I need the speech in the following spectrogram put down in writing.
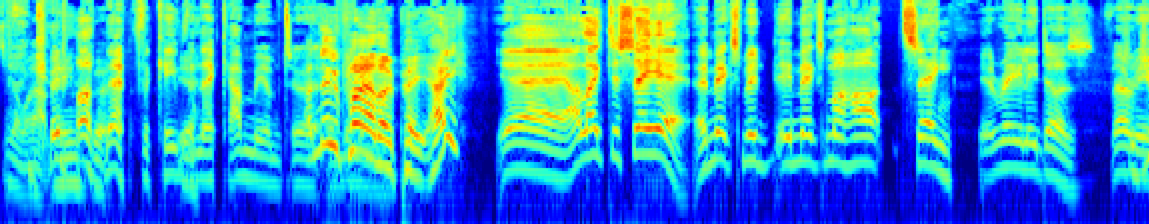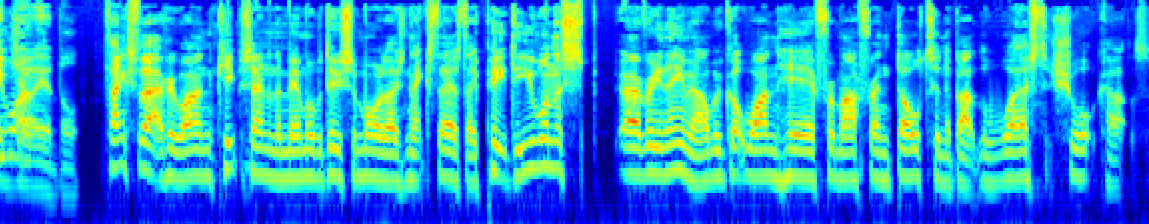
You know Good means, on but- them for keeping yeah. their cadmium to A it. new player, though, Pete, hey? Yeah, I like to see it. It makes me. It makes my heart sing. It really does. Very do you want- enjoyable. Thanks for that, everyone, and keep sending them in. We'll do some more of those next Thursday. Pete, do you want to uh, read an email? We've got one here from our friend Dalton about the worst shortcuts.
